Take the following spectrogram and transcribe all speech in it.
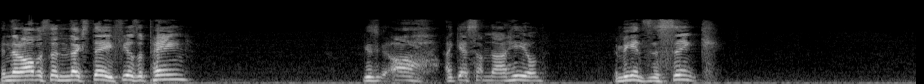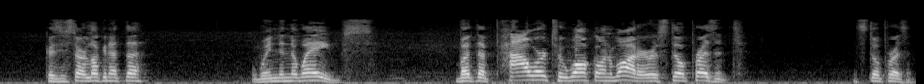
and then all of a sudden the next day he feels a pain he goes, oh, ah, I guess I'm not healed. And begins to sink. Because he started looking at the wind and the waves. But the power to walk on water is still present. It's still present.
